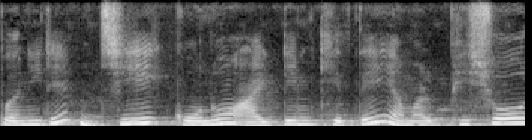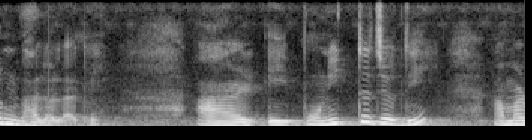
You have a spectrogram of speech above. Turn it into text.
পনিরের যে কোনো আইটেম খেতেই আমার ভীষণ ভালো লাগে। আর এই পনিরটা যদি আমার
